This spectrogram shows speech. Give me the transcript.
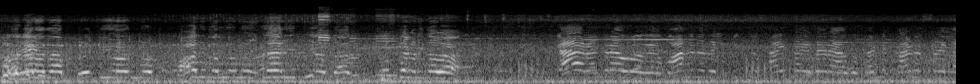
ಪ್ರತಿಯೊಂದು ಭಾಗದಲ್ಲೂ ಇದೇ ರೀತಿಯ ರಸ್ತೆಗಳಿದ್ದಾವೆ. ಯಾರಂದ್ರೆ ಅವರು ವಾಹನದಲ್ಲಿ ಬಿಟ್ಟು ಸಾಯ್ತಾ ಇದ್ದಾರೆ ಅದು ಕಣ್ಣು ಕಾಣಿಸ್ತಾ ಇಲ್ಲ.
